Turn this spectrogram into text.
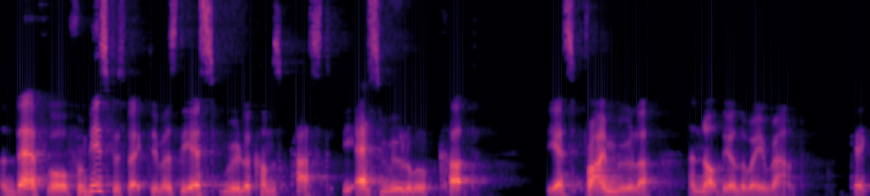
And therefore, from his perspective, as the S ruler comes past, the S ruler will cut the S prime ruler and not the other way around. Okay?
